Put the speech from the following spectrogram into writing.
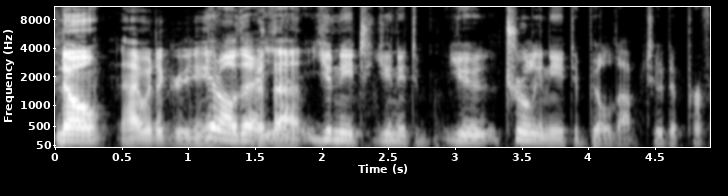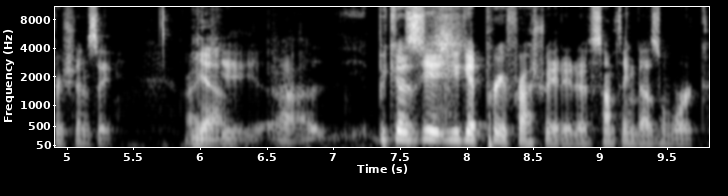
No, I would agree. you know that with that. you need you need to you truly need to build up to the proficiency. Right? Yeah. You, uh, because you, you get pretty frustrated if something doesn't work,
